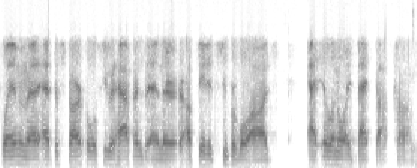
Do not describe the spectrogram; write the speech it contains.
slim at, the start, but we'll see what happens, and their updated Super Bowl odds at illinoisbet.com.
